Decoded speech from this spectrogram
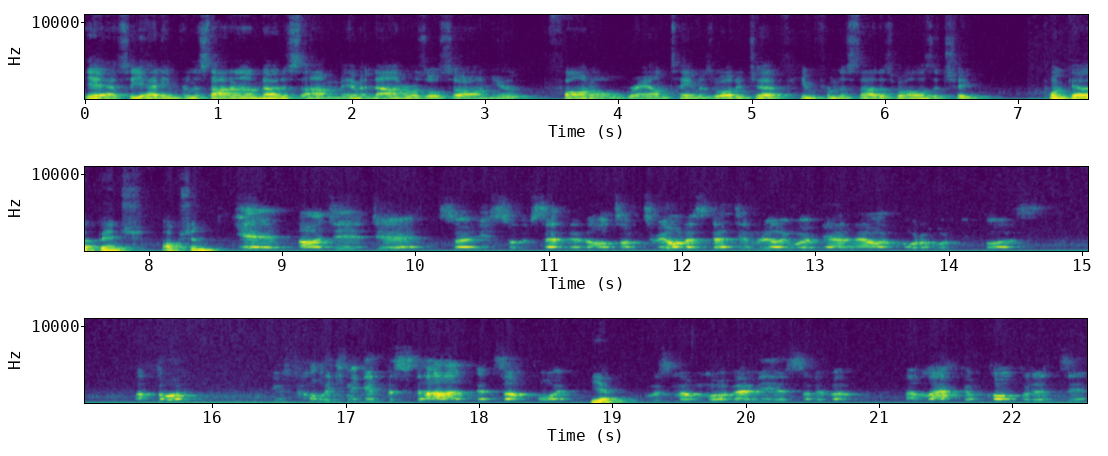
Yeah, so you had him from the start, and I noticed um, Emmett Naar was also on your final round team as well. Did you have him from the start as well as a cheap point guard bench option? Yeah, I did, yeah. So he sort of sat there the whole time. To be honest, that didn't really work out how I thought it would because I thought he was probably going to get the start at some point. Yeah, It was not more, maybe a sort of a, a lack of confidence in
